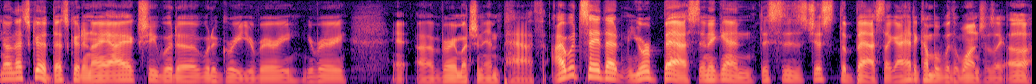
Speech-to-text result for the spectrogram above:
No, that's good. That's good, and I, I actually would uh, would agree. You're very you're very uh, very much an empath. I would say that your best, and again, this is just the best. Like I had to come up with one. So I was like, ugh.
